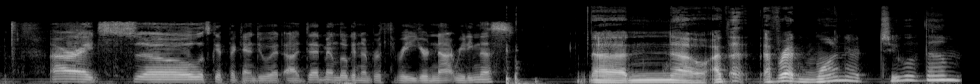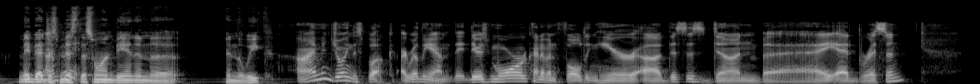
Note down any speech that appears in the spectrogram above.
All right, so let's get back into it. Uh, Dead Man Logan number three. You're not reading this? Uh, no. I've I've read one or two of them. Maybe I just missed this one being in the in the week. I'm enjoying this book. I really am. There's more kind of unfolding here. Uh, this is done by Ed Brisson,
